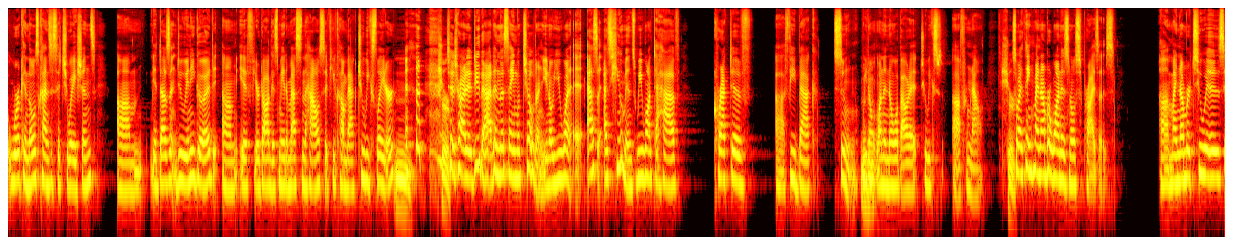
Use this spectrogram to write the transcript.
work in those kinds of situations, um, it doesn't do any good um, if your dog has made a mess in the house if you come back two weeks later Mm. Sure. to try to do that. And the same with children. You know, you want as as humans, we want to have corrective uh, feedback soon. We don't want to know about it two weeks uh, from now. sure. So I think my number one is no surprises. Uh, my number two is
